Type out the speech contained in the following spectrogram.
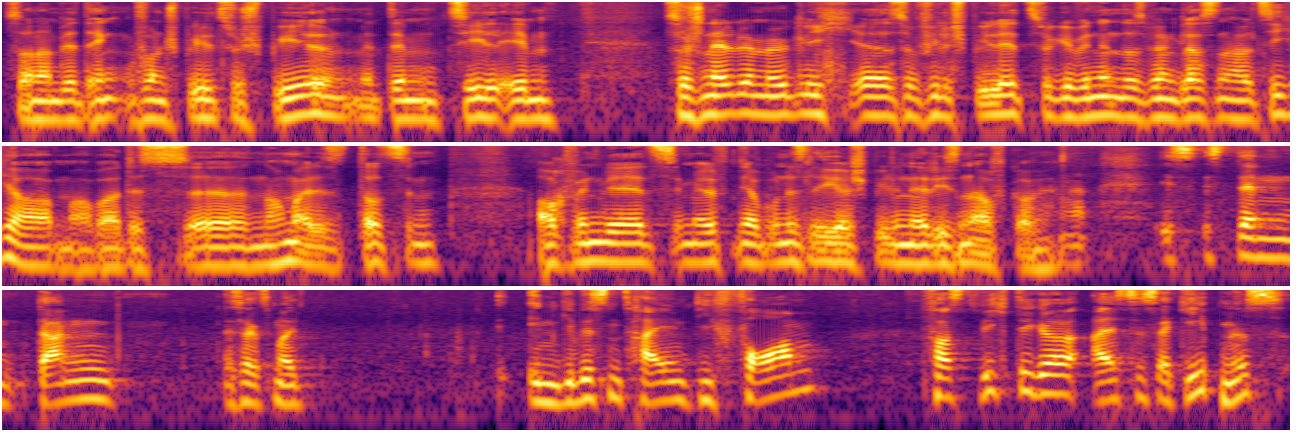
sondern wir denken von Spiel zu Spiel mit dem Ziel eben, so schnell wie möglich äh, so viele Spiele zu gewinnen, dass wir den Klassenhalt sicher haben. Aber das, äh, nochmal, das ist trotzdem, auch wenn wir jetzt im 11. Jahr Bundesliga spielen, eine Riesenaufgabe. Ja. Ist, ist denn dann, ich sag's mal, in gewissen Teilen die Form fast wichtiger als das Ergebnis?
